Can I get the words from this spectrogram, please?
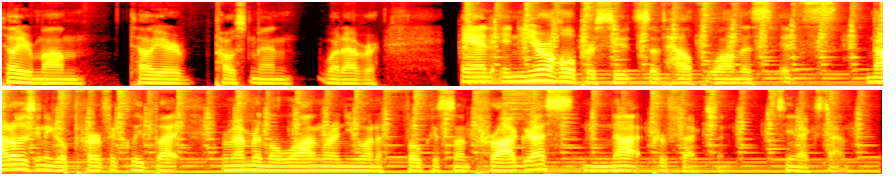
tell your mom, tell your postman, whatever. And in your whole pursuits of health wellness, it's not always going to go perfectly, but remember in the long run, you want to focus on progress, not perfection. See you next time.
